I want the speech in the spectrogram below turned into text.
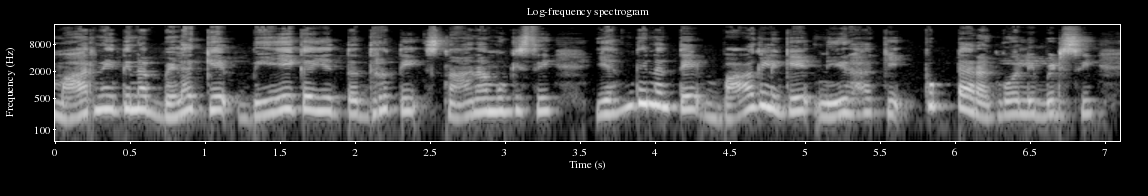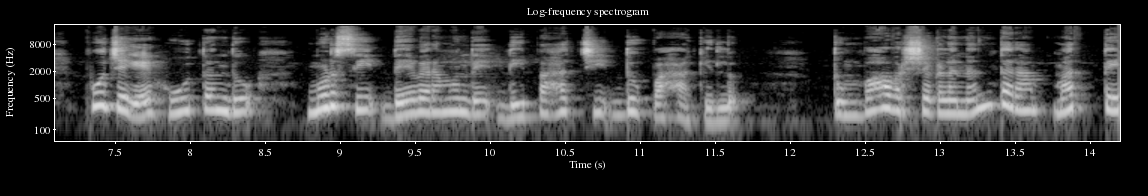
ಮಾರನೇ ದಿನ ಬೆಳಗ್ಗೆ ಬೇಗ ಎದ್ದ ಧೃತಿ ಸ್ನಾನ ಮುಗಿಸಿ ಎಂದಿನಂತೆ ಬಾಗಿಲಿಗೆ ನೀರು ಹಾಕಿ ಪುಟ್ಟ ರಂಗೋಲಿ ಬಿಡಿಸಿ ಪೂಜೆಗೆ ಹೂ ತಂದು ಮುಡಿಸಿ ದೇವರ ಮುಂದೆ ದೀಪ ಹಚ್ಚಿ ಧೂಪ ಹಾಕಿದ್ಲು. ತುಂಬ ವರ್ಷಗಳ ನಂತರ ಮತ್ತೆ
